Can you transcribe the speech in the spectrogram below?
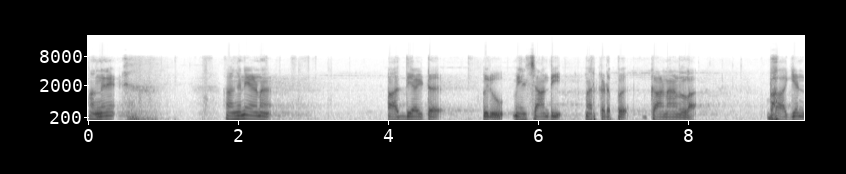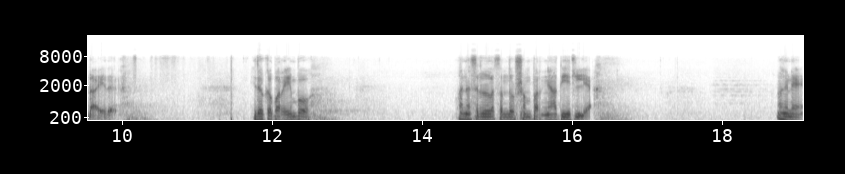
അങ്ങനെ അങ്ങനെയാണ് ആദ്യമായിട്ട് ഒരു മേൽശാന്തി നറുക്കെടുപ്പ് കാണാനുള്ള ഭാഗ്യമുണ്ടായത് ഇതൊക്കെ പറയുമ്പോൾ മനസ്സിലുള്ള സന്തോഷം പറഞ്ഞാൽ തീരില്ല. അങ്ങനെ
